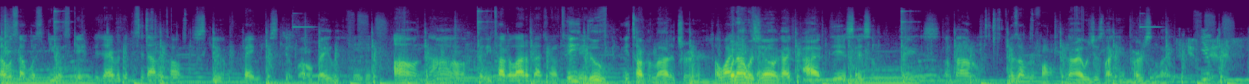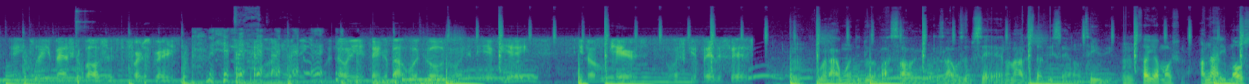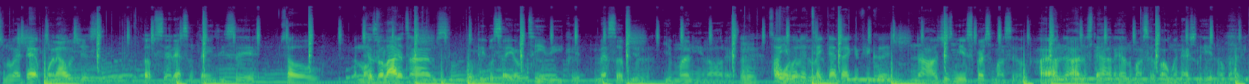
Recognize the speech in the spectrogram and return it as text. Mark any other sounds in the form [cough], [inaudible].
So what's up with you and Skip? Did y'all ever get to sit down and talk? Skip. Bailey. Skip. Oh, Bailey? Mm-hmm. Oh, no. Because he talk a lot about you on TV. He do. He talk a lot of trash. So why when I was so? young, I, I did say some things about him. It was over the phone. No, it was just like in person. Like, Skip Bayless ain't played basketball since the first grade. [laughs] so I don't think would know anything about what goes on in the NBA. You know, who cares what Skip Bayless says? What I wanted to do if I saw him because I was upset at a lot of stuff he said on TV. Mhm. So you're emotional. I'm not emotional at that point. I was just upset at some things he said. So Because a lot of times what people say on TV could mess up your, your money and all that. Mhm. So I you would have take it. that back if you could. No, it was just me expressing myself. I, I understand how to handle myself. I wouldn't actually hit nobody.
